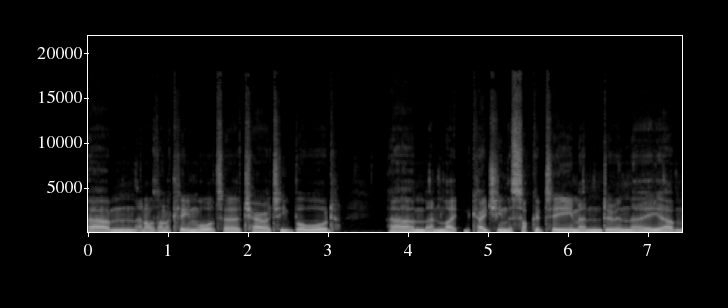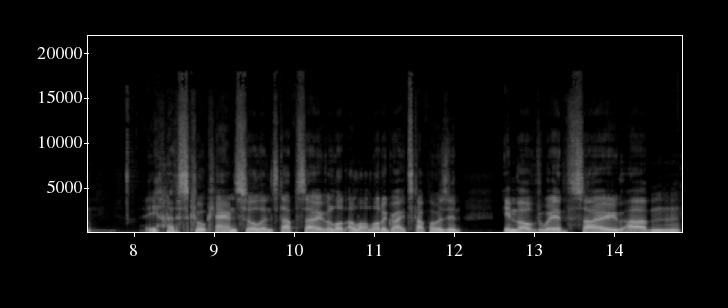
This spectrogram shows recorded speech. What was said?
Um, and I was on a clean water charity board um, and like coaching the soccer team and doing the, um, yeah, the school council and stuff. So a lot, a lot, a lot of great stuff I was in, involved with. So, um,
